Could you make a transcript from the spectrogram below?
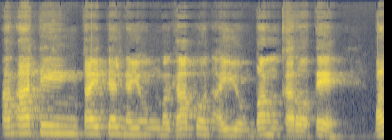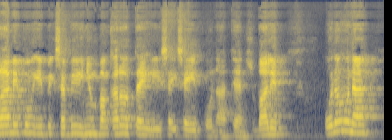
Ang ating title ngayong maghapon ay yung bangkarote. Marami pong ibig sabihin yung bangkarote, isa-isahin po natin. Subalit, unang-una,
